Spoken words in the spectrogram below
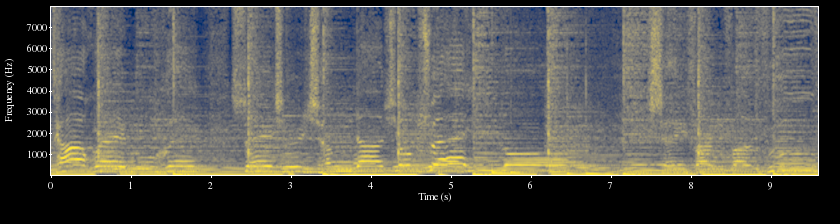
它会不会随着长大就坠落？谁反反复复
